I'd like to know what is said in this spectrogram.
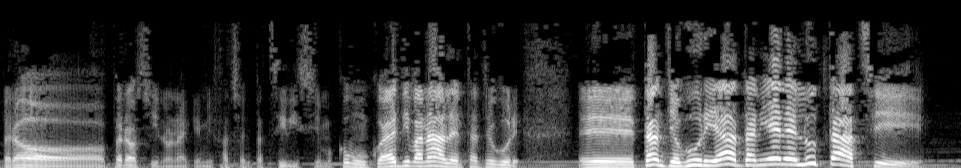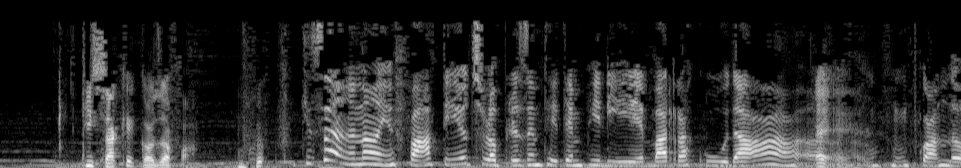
però, però sì, non è che mi faccia impazzirissimo. Comunque, Eddie Van Halen, tanti auguri. Eh, tanti auguri a Daniele Luttazzi! Chissà che cosa fa. Chissà, no, infatti io ce l'ho presente ai tempi di Barracuda, Eh. eh, quando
